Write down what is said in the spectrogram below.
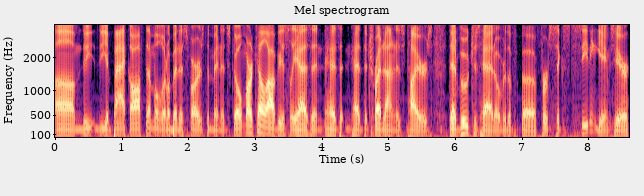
Um, do, do you back off them a little bit as far as the minutes go? Markelle obviously hasn't hasn't had the tread on his tires that Vooch has had over the uh, first six seeding games here.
